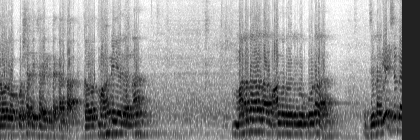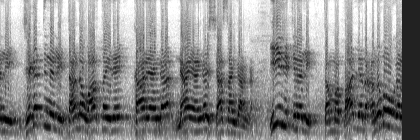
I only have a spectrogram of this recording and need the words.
ಗೌರವ ಕೋಶಾಧ್ಯಕ್ಷರಾಗಿರ್ತಕ್ಕಂಥ ಗೌರವ ಮಹನೀಯರನ್ನ ಮನದಾಳದ ಮಾನವರಿಗೂ ಕೂಡ ಜಿಲ್ಲಾ ದೇಶದಲ್ಲಿ ಜಗತ್ತಿನಲ್ಲಿ ತಾಂಡವಾಡ್ತಾ ಇದೆ ಕಾರ್ಯಾಂಗ ನ್ಯಾಯಾಂಗ ಶಾಸಕಾಂಗ ಈ ನಿಟ್ಟಿನಲ್ಲಿ ತಮ್ಮ ಬಾಲ್ಯದ ಅನುಭವಗಳ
